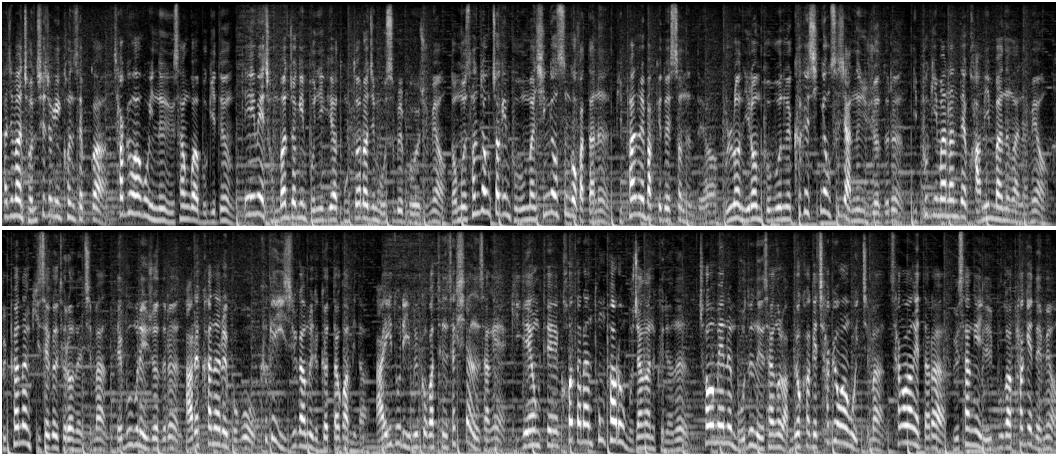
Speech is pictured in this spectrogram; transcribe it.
하지만 전체적인 컨셉과 착용하고 있는 의상과 무기 등 게임의 전반적인 분위기와 동떨어진 모습을 보여주며 너무 선정적인 부분만 신경 쓴 것 같다는 비판을 받기도 했었는데요. 물론 이런 부분을 크게 신경 신경 쓰지 않는 유저들은 이쁘기만 한데 과민 반응하냐며 불편한 기색을 드러냈지만 대부분의 유저들은 아르카나를 보고 크게 이질감을 느꼈다고 합니다. 아이돌이 입을 것 같은 섹시한 의상에 기계 형태의 커다란 톤파로 무장한 그녀는 처음에는 모든 의상을 완벽하게 착용하고 있지만 상황에 따라 의상의 일부가 파괴되며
